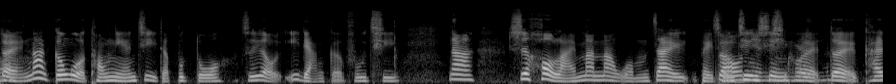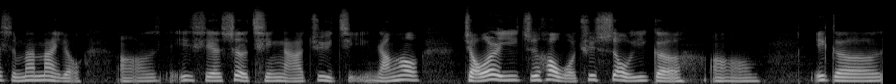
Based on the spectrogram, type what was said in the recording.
对，那跟我同年纪的不多，只有一两个夫妻。那是后来慢慢我们在北京进信会，对，开始慢慢有呃一些社青啊聚集。然后九二一之后，我去受一个嗯一个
